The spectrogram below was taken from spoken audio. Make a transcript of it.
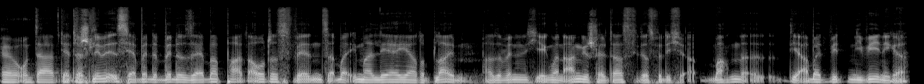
Äh, Und da, Ja, das Schlimme ist ja, wenn du, wenn du selber Part outest, werden es aber immer Lehrjahre bleiben. Also wenn du nicht irgendwann angestellt hast, die das für dich machen, äh, die Arbeit wird nie weniger.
